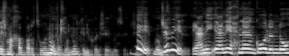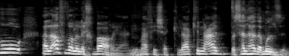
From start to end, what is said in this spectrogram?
ليش ما خبرتونا ممكن قبل؟ ممكن يكون شيء مزعج ممكن. جميل يعني يعني إحنا نقول إنه هو الأفضل الإخبار يعني مم. ما في شك لكن عاد بس هل هذا ملزم؟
